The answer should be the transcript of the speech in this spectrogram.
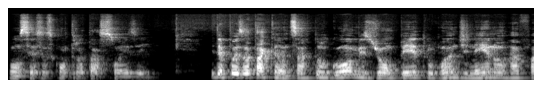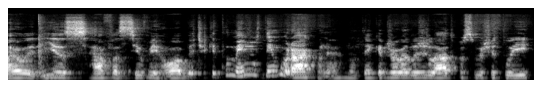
vão ser essas contratações aí. E depois atacantes, Arthur Gomes, João Pedro, Juan de Neno, Rafael Elias, Rafa Silva e Robert. Aqui também a gente tem buraco, né? Não tem aquele jogador de lado para substituir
